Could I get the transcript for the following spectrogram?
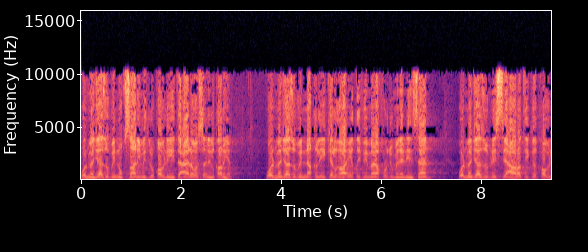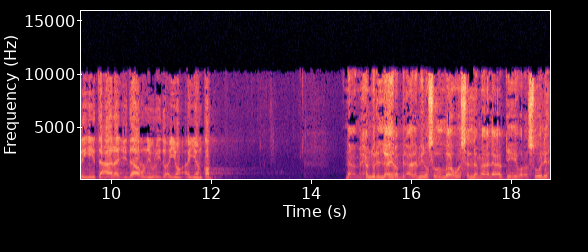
والمجاز بالنقصان مثل قوله تعالى واسأل القرية والمجاز بالنقل كالغائط فيما يخرج من الإنسان والمجاز بالاستعارة كقوله تعالى جدار يريد أن ينقض. نعم الحمد لله رب العالمين وصلى الله وسلم على عبده ورسوله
